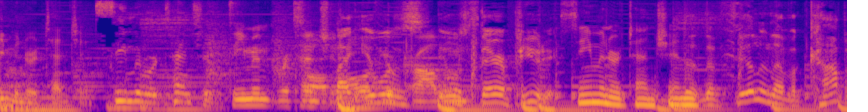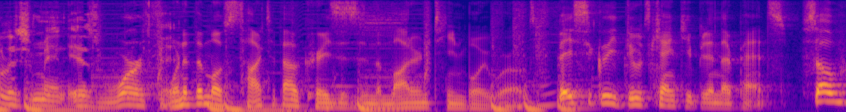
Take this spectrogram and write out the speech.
semen retention. Semen retention. Semen retention. Oh, like it of your was, it was therapeutic. Semen retention. The, the feeling of accomplishment is worth it. One of the most talked about crazes in the modern teen boy world. Basically, dudes can't keep it in their pants. So,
